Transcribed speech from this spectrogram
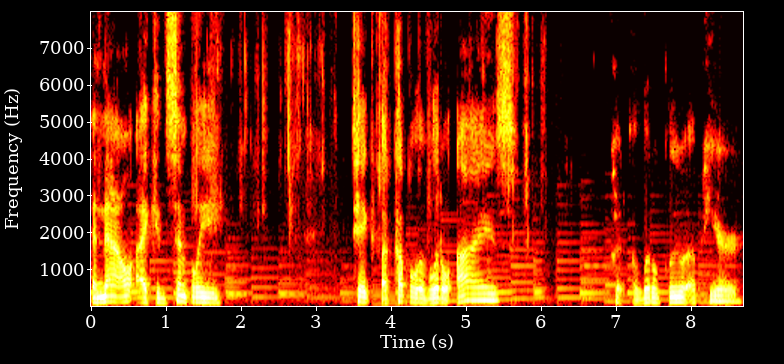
And now I can simply take a couple of little eyes, put a little glue up here,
